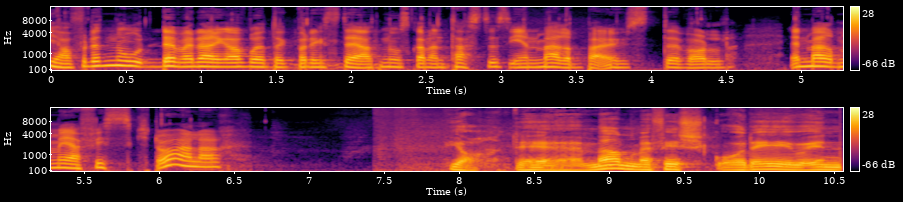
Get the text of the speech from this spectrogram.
Ja, for det, no, det var det jeg avbrøt deg på det i sted, at nå skal den testes i en merd på Austevoll. En merd med fisk da, eller? Ja, det er merd med fisk, og det er jo inn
